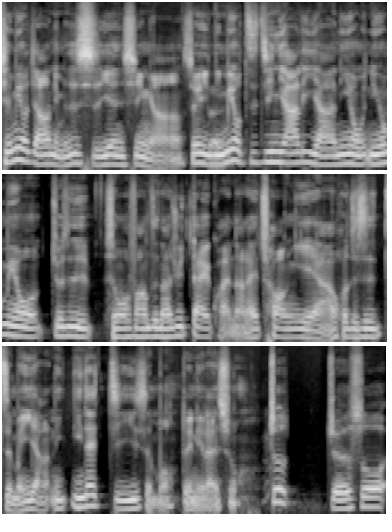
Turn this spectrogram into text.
前面有讲到你们是实验性啊，所以你没有资金压力啊，你有你有没有就是什么房子拿去贷款拿来创业啊，或者是怎么样？你你在急什么？对你来说，就觉得说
